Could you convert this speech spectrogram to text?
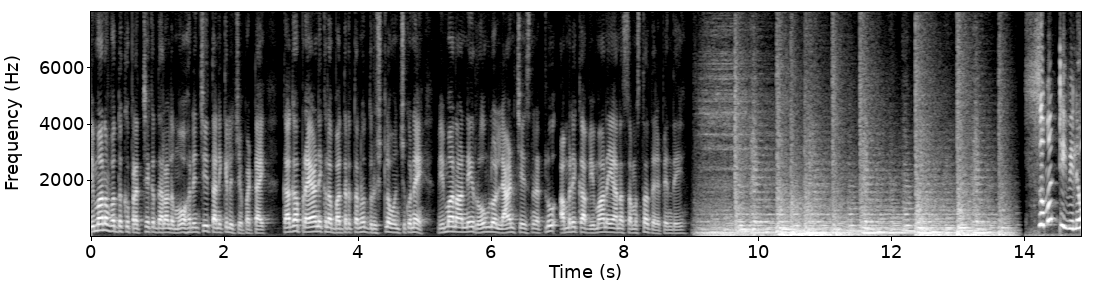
విమానం వద్దకు ప్రత్యేక దళాలు మోహరించి తనిఖీలు చేపట్టాయి. కాగా ప్రయాణికుల భద్రతను దృష్టిలో ఉంచుకునే విమానాన్ని రోమ్లో ల్యాండ్ చేసినట్లు అమెరికా విమానయాన సంస్థ తెలిపింది. సుమన్ టీవీలో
